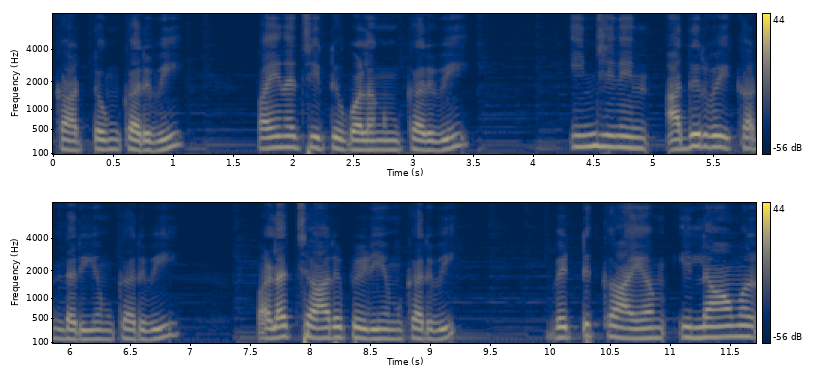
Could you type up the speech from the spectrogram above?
காட்டும் கருவி பயணச்சீட்டு வழங்கும் கருவி இன்ஜினின் அதிர்வை கண்டறியும் கருவி பழச்சாறு பிழியும் கருவி வெட்டுக்காயம் இல்லாமல்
